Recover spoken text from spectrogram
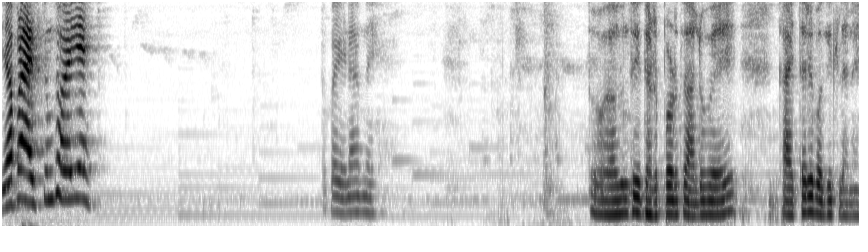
या आपण आईस्क्रीम खाऊया ये. तो काय येणार नाही. तो अजून ते धडपड चालू आहे. काहीतरी बघितलं नाही.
